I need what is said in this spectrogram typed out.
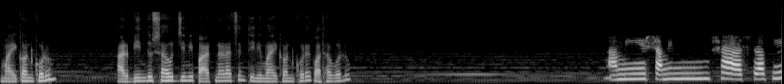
মাইক অন করুন। আর বিন্দু সাহুর যিনি পার্টনার আছেন তিনি মাইক অন করে কথা বলুন আমি শামীম শাহ আশরাফি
